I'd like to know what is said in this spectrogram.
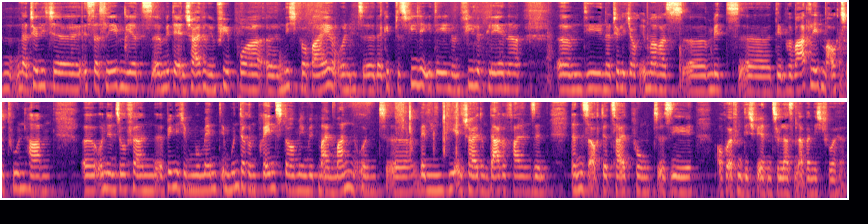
natürlich äh, ist das Leben jetzt äh, mit der Entscheidung im Februar äh, nicht vorbei und da gibt es viele Ideen und viele Pläne, ähm, die natürlich auch immer was mit dem Privatleben auch zu tun haben. Äh, und insofern äh, bin ich im Moment im munteren Brainstorming mit meinem Mann. Und äh, wenn die Entscheidungen da gefallen sind, dann ist auch der Zeitpunkt, sie auch öffentlich werden zu lassen, aber nicht vorher.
